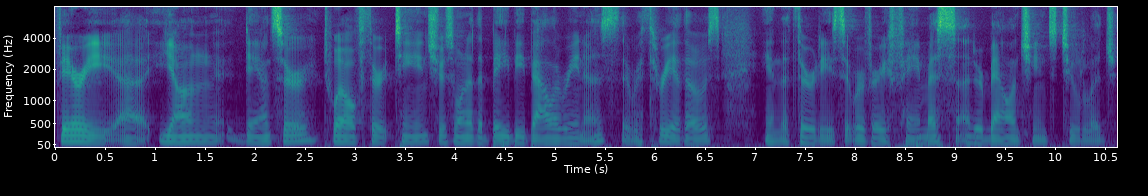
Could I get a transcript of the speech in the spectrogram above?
very uh, young dancer, 12, 13. She was one of the baby ballerinas. There were three of those in the 30s that were very famous under Balanchine's tutelage.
